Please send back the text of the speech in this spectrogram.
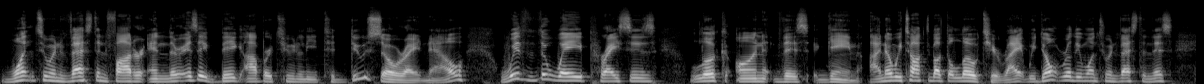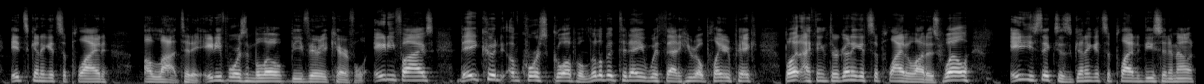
want to invest in fodder, and there is a big opportunity to do so right now with the way prices look on this game. I know we talked about the low tier, right? We don't really want to invest in this. It's going to get supplied a lot today. 84s and below, be very careful. 85s, they could, of course, go up a little bit today with that hero player pick, but I think they're going to get supplied a lot as well. 86 is going to get supplied a decent amount.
